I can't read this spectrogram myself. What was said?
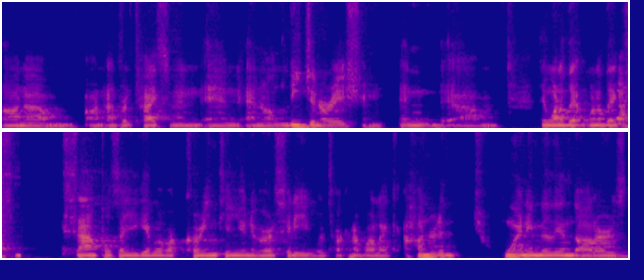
on um, on advertisement and, and and on lead generation. And um, one of the one of the yeah. examples that you gave about Corinthian University, we're talking about like 120 million dollars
